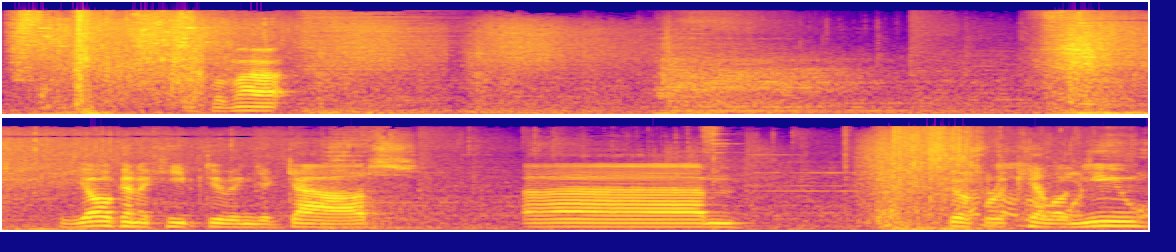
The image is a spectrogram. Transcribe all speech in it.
For that. You're going to keep doing your guard. Um, let's go for a kill on you.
